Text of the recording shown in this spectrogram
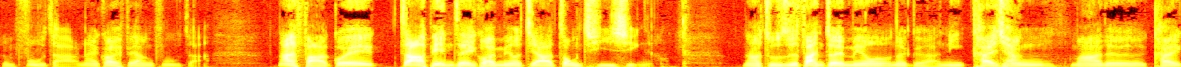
很复杂，那一块非常复杂。那法规诈骗这一块没有加重其刑啊，那组织犯罪没有那个啊，你开枪妈的开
